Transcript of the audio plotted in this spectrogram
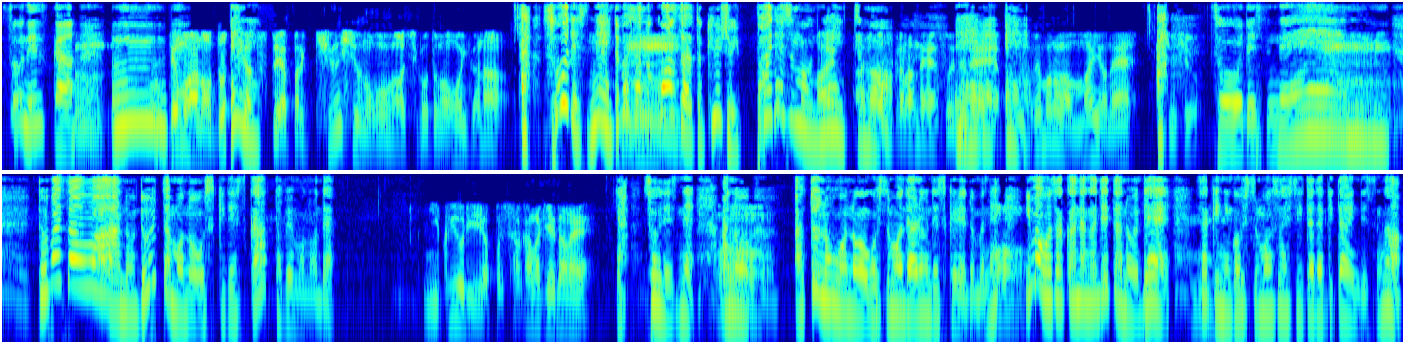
そうですか。うん。うんでも、あの、どっちかっつってやっぱり九州の方が仕事が多いかな。あ、そうですね。鳥羽さんのコンサート、九州いっぱいですもんね、はい、いつも。ありますからね。それでね、えー、やっぱ食べ物がうまいよね、九州。そうですね。うん。鳥羽さんは、あの、どういったものをお好きですか？食べ物で。肉よりやっぱり魚系だね。あ、そうですね。あの、後の方のご質問であるんですけれどもね、今お魚が出たので、先にご質問させていただきたいんですが、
